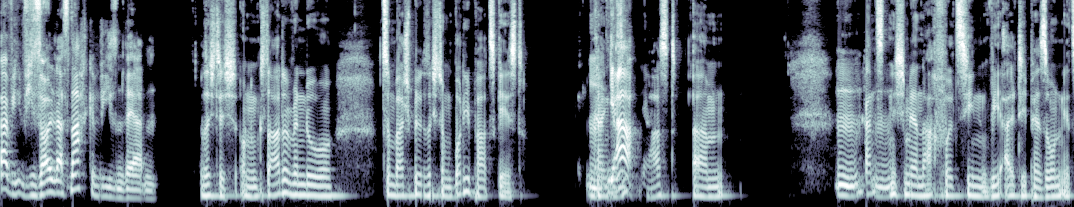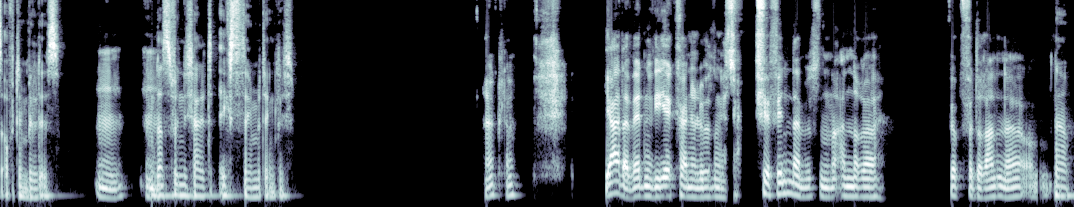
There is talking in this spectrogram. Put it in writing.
ja, wie, wie soll das nachgewiesen werden? Richtig. Und gerade wenn du zum Beispiel Richtung Bodyparts gehst, Mhm. kein ja. Gesicht mehr hast, ähm, mhm. du kannst mhm. nicht mehr nachvollziehen, wie alt die Person jetzt auf dem Bild ist. Mhm. Und das finde ich halt extrem bedenklich. Ja, klar. Ja, da werden wir keine Lösung für finden. Da müssen andere Köpfe dran. Ne? Ja.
